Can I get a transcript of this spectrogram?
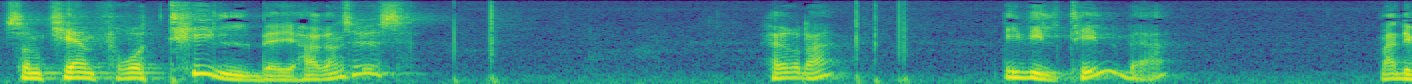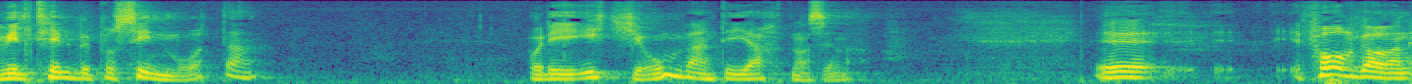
som kommer for å tilbe i Herrens hus. Hører det? De vil tilbe, men de vil tilbe på sin måte. Og de er ikke omvendt i hjertene sine. Eh, forgården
